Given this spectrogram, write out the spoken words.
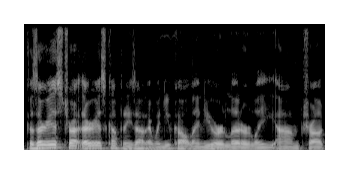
Because there is tru- there is companies out there when you call in, you are literally I'm truck,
